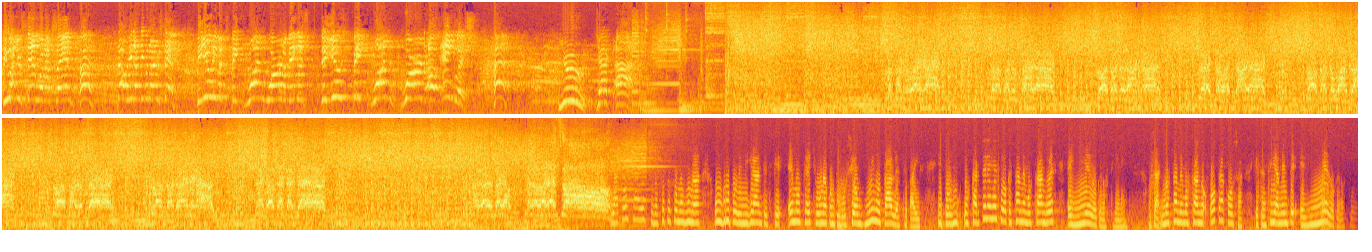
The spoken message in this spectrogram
Do you understand what I'm saying? Huh? No, he doesn't even understand. Do you even speak one word of English? Do you speak one word of English? Huh? You La cosa es que nosotros somos una, un grupo de inmigrantes que hemos hecho una contribución muy notable a este país. Y por los carteles eso lo que están demostrando es el miedo que nos tienen. O sea, no están demostrando otra cosa que sencillamente el miedo que nos tienen.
